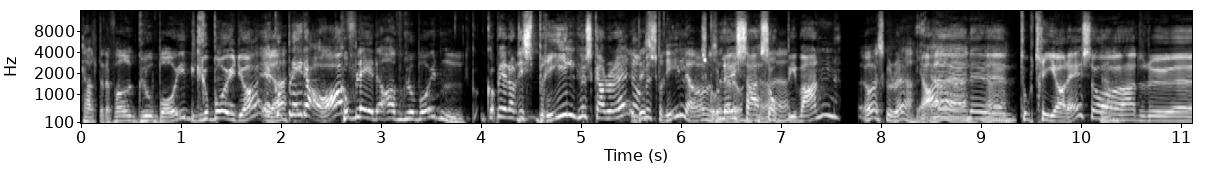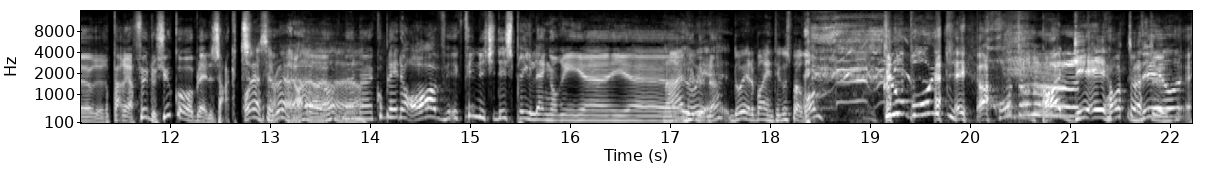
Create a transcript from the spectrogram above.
kalte det for globoid. Globoid, ja. ja. Hvor ble det av? Hvor ble det av globoiden? Hvor ble det av Dispril? Husker du det? Når vi. Skulle løses opp i vann. Å, skulle du det? Ja, det ja. tok tre av det, så hadde du uh, reparert fyllesyke, ble det sagt. Å, jeg ser det? Ja, ja, ja. Ja, ja, ja. Men uh, hvor ble det av? Jeg finner ikke Dispril lenger i, eh, i eh, Nei, da er, da er det bare én ting å spørre om. Globoid! Ja, ja, det er hot, vet Det du.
